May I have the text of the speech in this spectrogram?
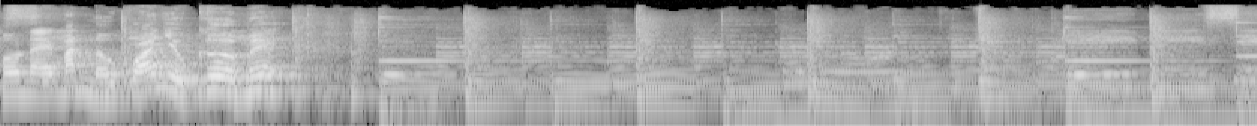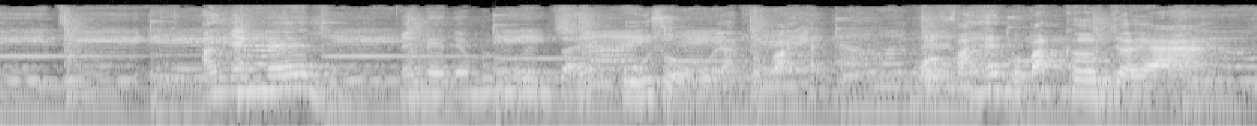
Hôm nay bắt nấu quá nhiều cơm ấy. Ăn nhanh lên. Nhanh lên em mới nguyên dậy. Úi rồi ăn cho bát hết. Một phát hết một bát cơm trời ạ. à.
